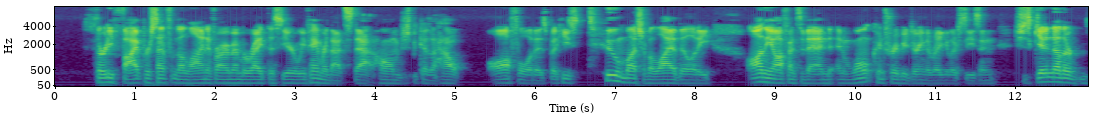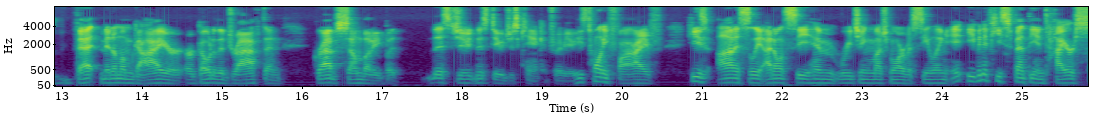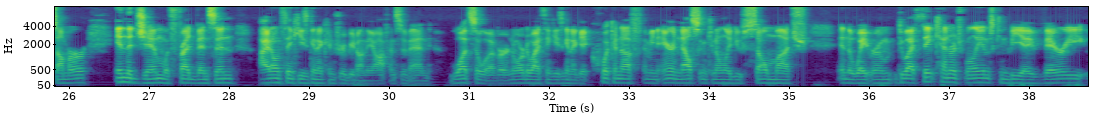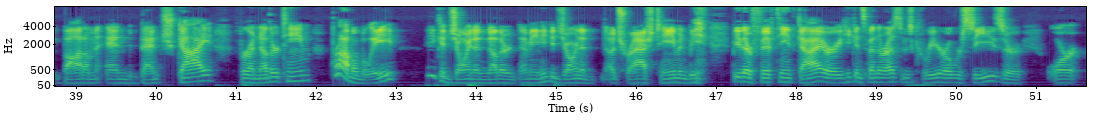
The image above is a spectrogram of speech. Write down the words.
35% from the line, if I remember right, this year. We've hammered that stat home just because of how awful it is, but he's too much of a liability on the offensive end and won't contribute during the regular season. Just get another vet minimum guy or, or go to the draft and grab somebody. But this dude, this dude just can't contribute. He's 25. He's honestly, I don't see him reaching much more of a ceiling. It, even if he spent the entire summer in the gym with Fred Vinson, I don't think he's going to contribute on the offensive end whatsoever, nor do I think he's going to get quick enough. I mean, Aaron Nelson can only do so much in the weight room. Do I think Kenrich Williams can be a very bottom end bench guy for another team? Probably. He could join another. I mean, he could join a, a trash team and be be their fifteenth guy, or he can spend the rest of his career overseas, or or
